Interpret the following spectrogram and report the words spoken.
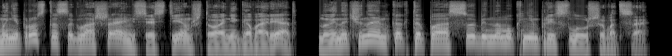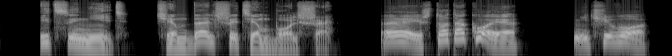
Мы не просто соглашаемся с тем, что они говорят, но и начинаем как-то по-особенному к ним прислушиваться и ценить. Чем дальше, тем больше. «Эй, что такое?» «Ничего»,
